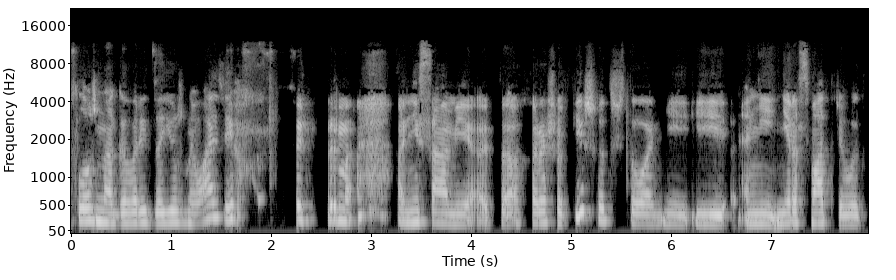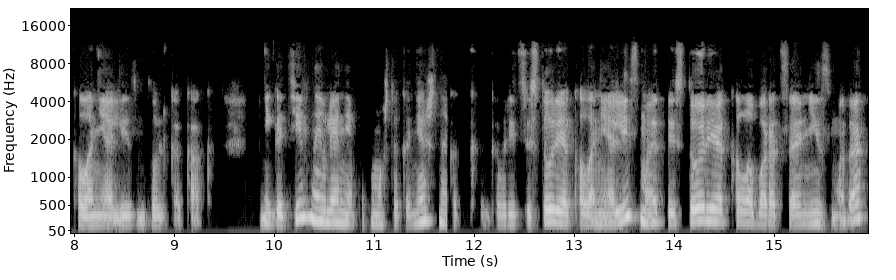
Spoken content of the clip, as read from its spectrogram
Сложно говорить за Южную Азию, наверное, они сами это хорошо пишут, что они и они не рассматривают колониализм только как негативное явление, потому что, конечно, как говорится, история колониализма – это история коллаборационизма, да?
